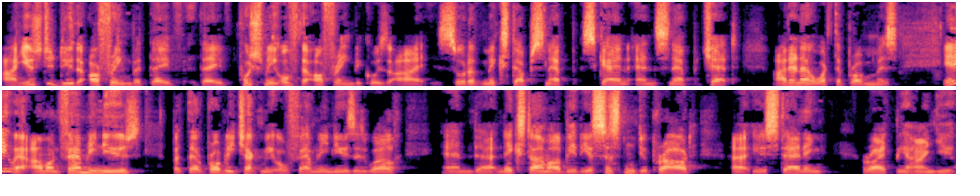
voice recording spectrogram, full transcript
I used to do the offering, but they've they've pushed me off the offering because I sort of mixed up SnapScan and Snapchat. I don't know what the problem is. Anyway, I'm on Family News, but they'll probably chuck me off Family News as well. And uh, next time I'll be the assistant to Proud, uh, who's standing right behind you.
